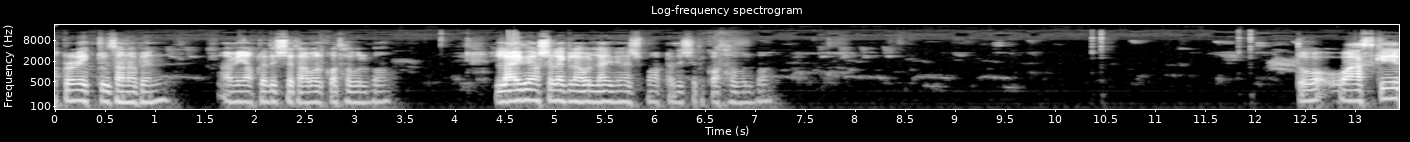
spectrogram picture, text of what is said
আপনারা একটু জানাবেন। আমি আপনাদের সাথে আবার কথা বলব। লাইভে আসা লাগলে আবার লাইভে আসব, আপনাদের সাথে কথা বলব। তো আজকের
